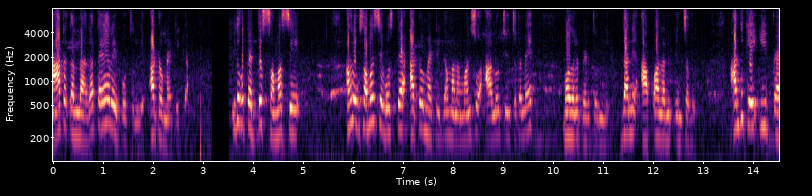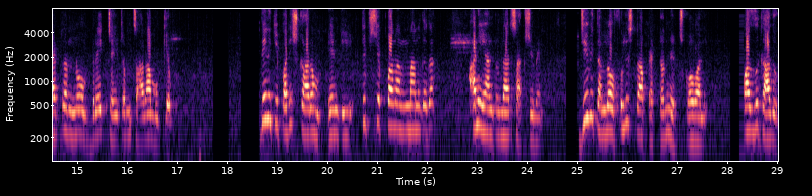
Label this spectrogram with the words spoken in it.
నాటకం లాగా తయారైపోతుంది ఆటోమేటిక్గా. ఇది ఒక పెద్ద సమస్య. అసలు ఒక సమస్య వస్తే ఆటోమేటిక్గా మన మనసు ఆలోచించడమే మొదలు పెడుతుంది. దాన్ని ఆపాలనిపించదు. అందుకే ఈ ప్యాటర్న్ను బ్రేక్ చేయటం చాలా ముఖ్యం. దీనికి పరిష్కారం ఏంటి? టిప్స్ చెప్పానన్నాను కదా? అని అంటున్నారు సాక్షివేన్ జీవితంలో ఫుల్ స్టాప్ పెట్టడం నేర్చుకోవాలి. పజ్ కాదు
